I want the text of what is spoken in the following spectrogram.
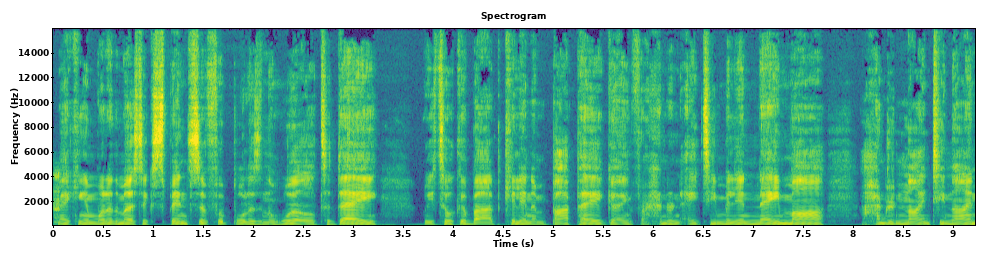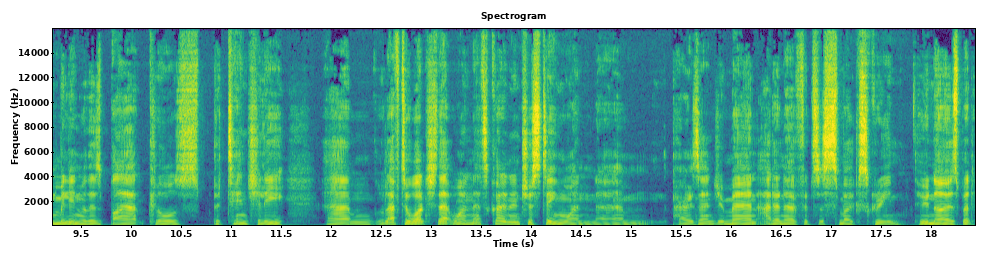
hmm. making him one of the most expensive footballers in the world. Today, we talk about Kylian Mbappe going for 180 million, Neymar 199 million with his buyout clause potentially. Um, we'll have to watch that one. That's quite an interesting one. Um, Paris Saint Germain. I don't know if it's a smokescreen. Who knows? But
